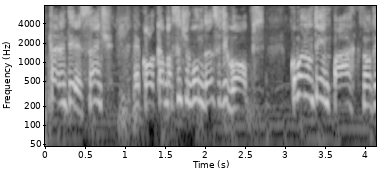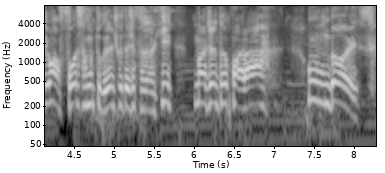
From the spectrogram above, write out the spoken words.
Detalhe interessante é colocar bastante abundância de golpes. Como eu não tenho impacto, não tenho uma força muito grande que eu esteja fazendo aqui, não adianta eu parar. Um, dois,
